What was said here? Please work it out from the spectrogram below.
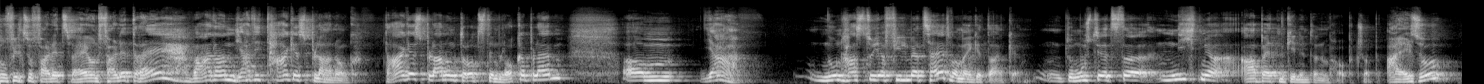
So viel zu Falle 2. Und Falle 3 war dann ja die Tagesplanung. Tagesplanung trotzdem locker bleiben. Ähm, ja, nun hast du ja viel mehr Zeit, war mein Gedanke. Du musst jetzt äh, nicht mehr arbeiten gehen in deinem Hauptjob. Also,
